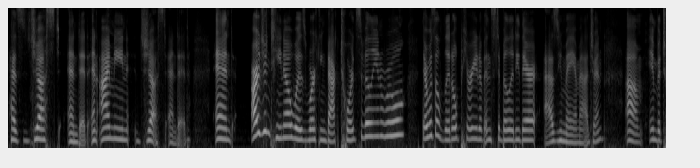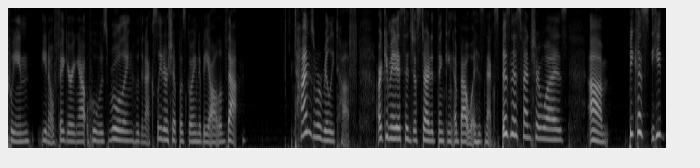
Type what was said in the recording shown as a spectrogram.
has just ended, and I mean just ended. And Argentina was working back towards civilian rule. There was a little period of instability there, as you may imagine, um, in between, you know, figuring out who was ruling, who the next leadership was going to be, all of that. Times were really tough. Archimedes had just started thinking about what his next business venture was um, because he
